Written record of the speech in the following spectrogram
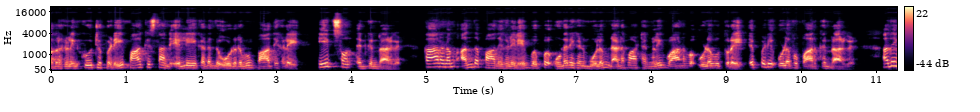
அவர்களின் கூற்றுப்படி பாகிஸ்தான் எல்லையை கடந்த ஊடுருவும் பாதைகளை ஹீப்சோன் என்கின்றார்கள். காரணம் அந்த பாதைகளிலே வெப்ப உணரிகள் மூலம் நடமாட்டங்களை ராணுவ உளவுத்துறை எப்படி உளவு பார்க்கின்றார்கள். அதை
